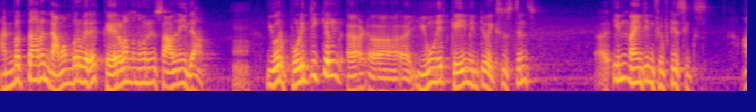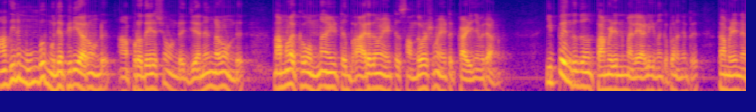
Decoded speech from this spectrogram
അൻപത്താറ് നവംബർ വരെ കേരളം എന്ന് പറയുന്ന സാധനമില്ല. Your political unit came into existence in nineteen fifty six അതിന് മുമ്പ് മുലപ്പെരിയാറുണ്ട് ആ പ്രദേശമുണ്ട് ജനങ്ങളുണ്ട്. നമ്മളൊക്കെ ഒന്നായിട്ട് ഭാരതമായിട്ട് സന്തോഷമായിട്ട് കഴിഞ്ഞവരാണ്. ഇപ്പോൾ എന്ത് തമിഴൻ മലയാളി എന്നൊക്കെ പറഞ്ഞിട്ട് തമിഴിനെ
